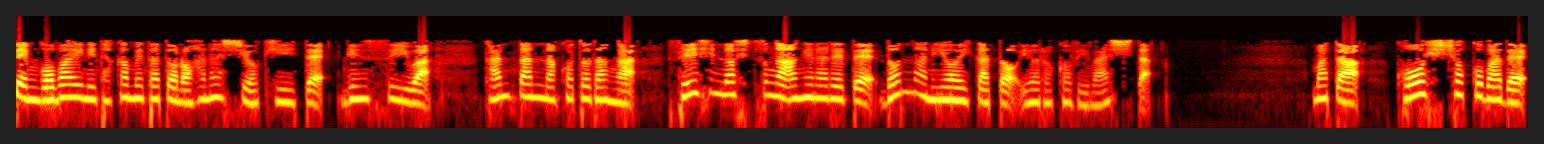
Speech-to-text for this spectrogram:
2.5倍に高めたとの話を聞いて、元帥は簡単なことだが、製品の質が上げられてどんなに良いかと喜びました。また、公費職場で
